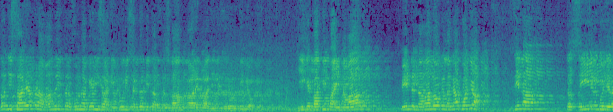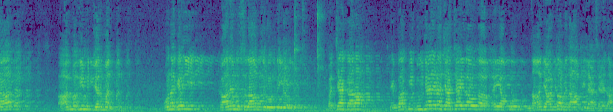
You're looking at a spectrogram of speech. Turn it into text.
ਲੋ ਜੀ ਸਾਰੇ ਭਰਾਵਾਂ ਦੀ ਤਰਫੋਂ ਨਾ ਕਿ ਜੀ ਸਾਡੀ ਪੂਰੀ ਸੰਗਤ ਦੀ ਤਰਫੋਂ ਸਲਾਮ ਕਾਲੇ ਨਵਾਜੀ ਜੀ ਜ਼ਰੂਰ ਦਿਓ। ਠੀਕ ਹੈ ਬਾਕੀ ਭਾਈ ਨਵਾਜ਼ ਪਿੰਡ ਨਵਾਂ ਲੋਕ ਲੰਗਾ ਖੋਜਾ ਜ਼ਿਲ੍ਹਾ ਤਹਿਸੀਲ ਗੁਜਰਾਤ ਹਾਲ ਜਰਮਨ। ਉਹਨਾਂ ਕਹੇ ਜੀ, ਕਾਲੇ ਨੂੰ ਸਲਾਮ ਜ਼ਰੂਰ ਦਿਓ। ਬੱਚਾ ਕਾਲਾ ਤੇ ਬਾਕੀ ਦੂਜਾ ਜਿਹੜਾ ਚਾਚਾ ਇਹਦਾ ਉਹਦਾ ਇਹ ਆਪੂ ਨਾ ਜਾਣਦਾ ਹੋਵੇ ਤਾਂ ਆਪ ਹੀ ਲੈ ਸਕਦਾ।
